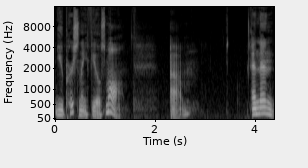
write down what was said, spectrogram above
you personally feel small. Um, and then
